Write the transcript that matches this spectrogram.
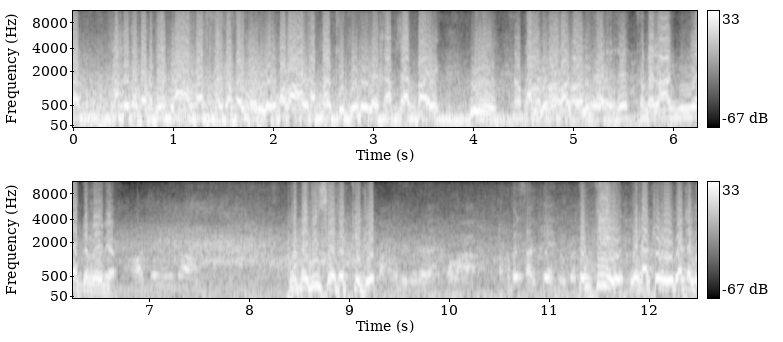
ครับถ้าไม่ต้องไปประเทศลาวครับไม่ต้องไปเมืองหลวงพระบางครับมากินที่นี่เลยครับแซ่บไบต์มีเอาตำหลวงพระบางก็มีครับทำไมร้านเงียบจังเลยเนี่ยอ๋อช่วงนี้ก็ มันเป็นที่เศรษฐกิจหรือเปล่าไม่รู้นะเพราะว่าเขาไปสังเกตดูทุกที่นะครับช่วงนี้ก็จะเ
